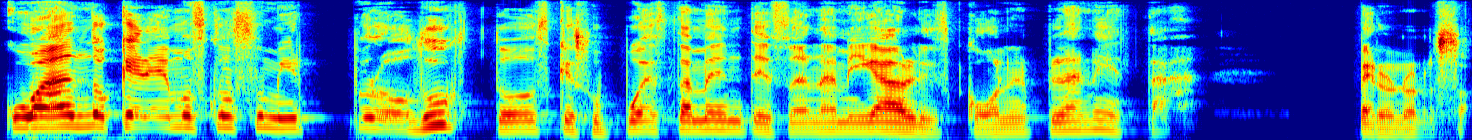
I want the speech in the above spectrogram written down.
cuando queremos consumir productos que supuestamente son amigables con el planeta, pero no lo son.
